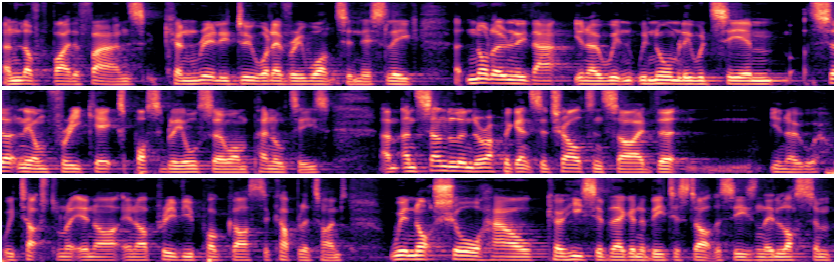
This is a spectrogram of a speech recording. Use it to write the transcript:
and loved by the fans, can really do whatever he wants in this league. Not only that, you know, we, we normally would see him certainly on free kicks, possibly also on penalties. Um, and Sunderland are up against the Charlton side that, you know, we touched on it in our in our preview podcast a couple of times. We're not sure how cohesive they're going to be to start the season. They lost some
